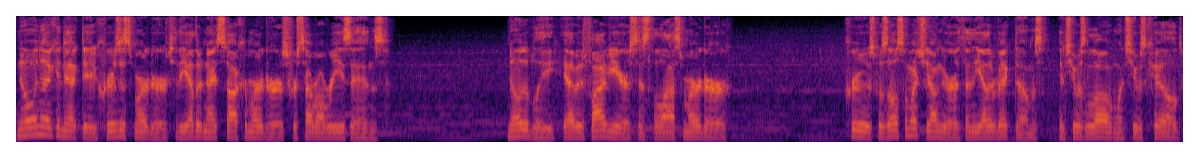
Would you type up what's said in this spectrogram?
No one had connected Cruz's murder to the other Night Stalker murders for several reasons. Notably, it had been five years since the last murder. Cruz was also much younger than the other victims, and she was alone when she was killed.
